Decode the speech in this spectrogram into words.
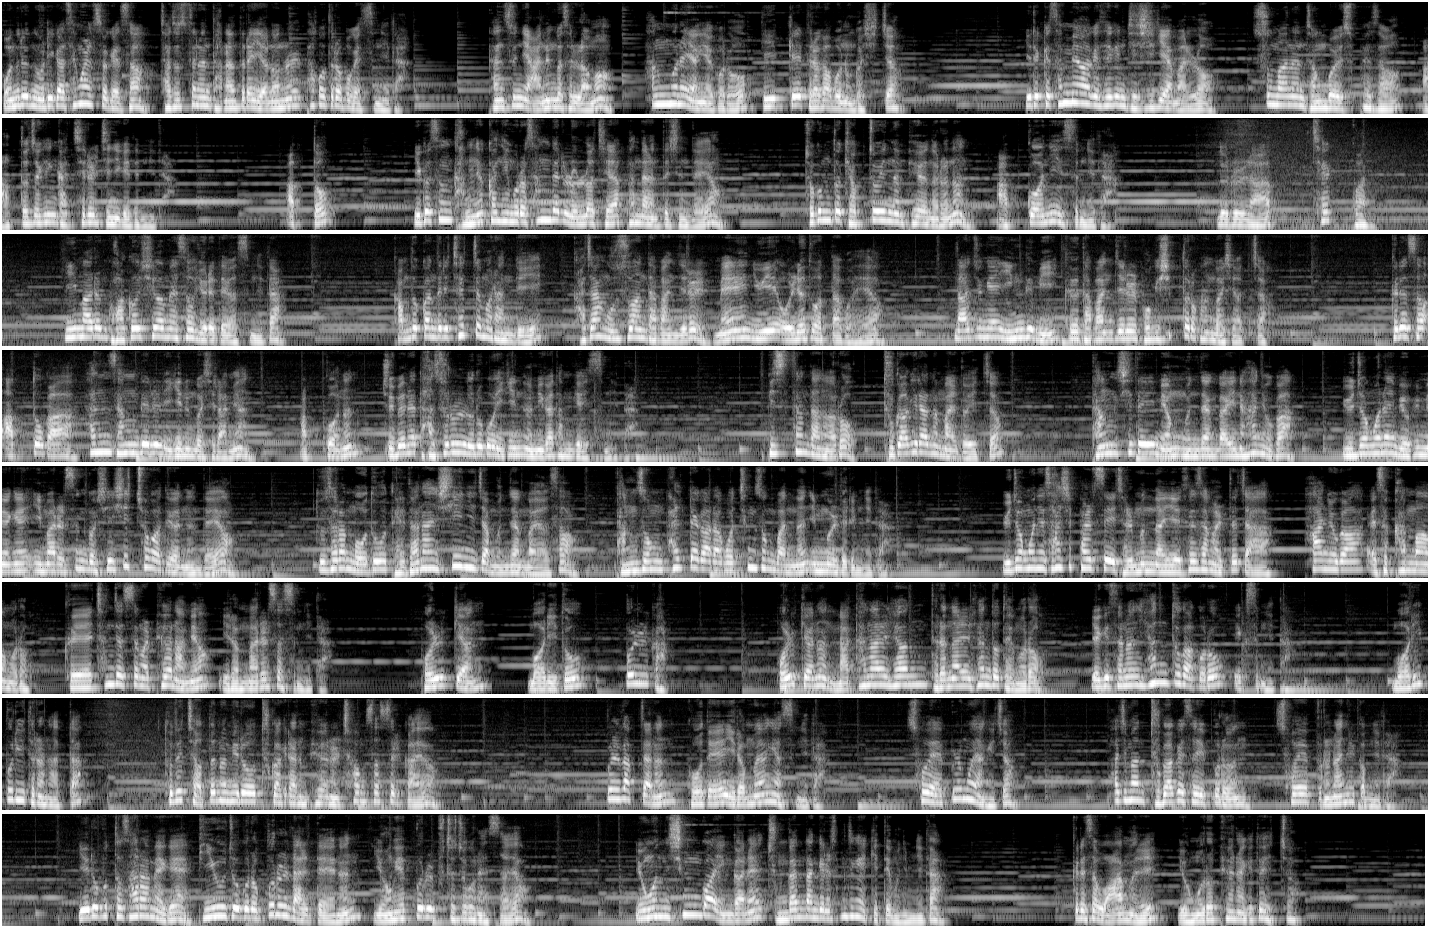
오늘은 우리가 생활 속에서 자주 쓰는 단어들의 연원을 파고들어 보겠습니다. 단순히 아는 것을 넘어 학문의 영역으로 깊게 들어가 보는 것이죠. 이렇게 선명하게 새긴 지식이야말로 수많은 정보의 숲에서 압도적인 가치를 지니게 됩니다. 압도? 이것은 강력한 힘으로 상대를 눌러 제압한다는 뜻인데요. 조금 더 격조 있는 표현으로는 압권이 있습니다. 누를 압, 채권. 이 말은 과거 시험에서 유래되었습니다. 감독관들이 채점을 한 뒤 가장 우수한 답안지를 맨 위에 올려두었다고 해요. 나중에 임금이 그 답안지를 보기 쉽도록 한 것이었죠. 그래서 압도가 한 상대를 이기는 것이라면 압권은 주변의 다수를 누르고 이긴 의미가 담겨 있습니다. 비슷한 단어로 두각이라는 말도 있죠. 당 시대의 명문장가인 한유가 유정원의 묘비명에 이 말을 쓴 것이 시초가 되었는데요. 두 사람 모두 대단한 시인이자 문장가여서 당송 8대가라고 칭송받는 인물들입니다. 유정원이 48세의 젊은 나이에 세상을 뜨자 한유가 애석한 마음으로 그의 천재성을 표현하며 이런 말을 썼습니다. 볼견, 머리도 뿔각. 볼견은 나타날 현, 드러날 현도 되므로 여기서는 현두각으로 읽습니다. 머리뿔이 드러났다? 도대체 어떤 의미로 두각이라는 표현을 처음 썼을까요? 뿔각자는 고대의 이런 모양이었습니다. 소의 뿔 모양이죠. 하지만 두각에서의 뿔은 소의 뿔은 아닐 겁니다. 예로부터 사람에게 비유적으로 뿔을 달 때에는 용의 뿔을 붙여주곤 했어요. 용은 신과 인간의 중간 단계를 상징했기 때문입니다. 그래서 왕을 용으로 표현하기도 했죠.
